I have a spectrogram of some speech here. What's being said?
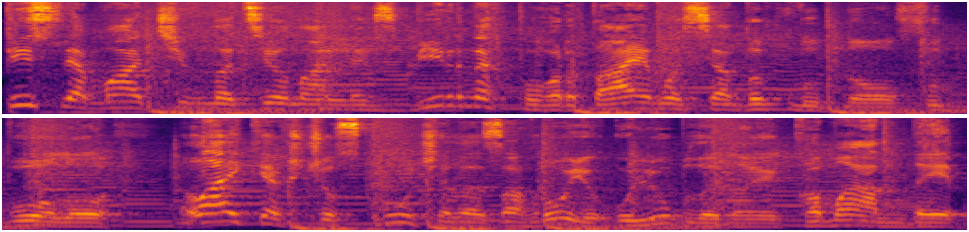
Після матчів національних збірних повертаємося до клубного футболу. Лайк, якщо скучили за грою улюбленої команди.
